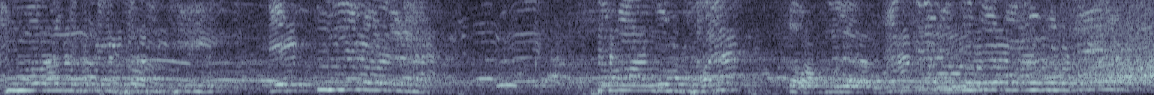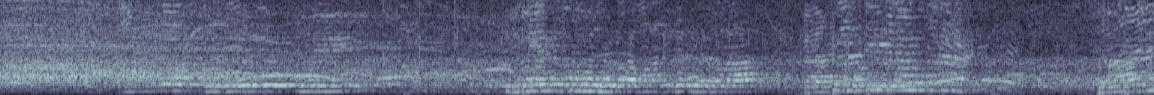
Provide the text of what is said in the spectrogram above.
सुवर्ण पदकासाठी एक तुल्यबळ लढत समान गुण फलक आक्रमक होते बरोबर प्रतिज्ञा करा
